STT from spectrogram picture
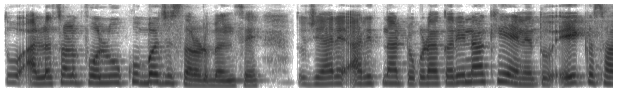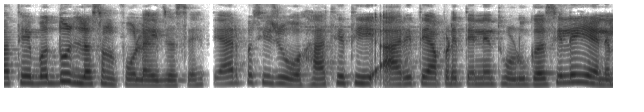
તો આ લસણ ફોલવું ખૂબ જ સરળ બનશે. તો જ્યારે આ રીતના ટુકડા કરી નાખીએ ને, તો એક સાથે બધું જ લસણ ફોલાઈ જશે. ત્યાર પછી જુઓ, હાથેથી આ રીતે આપણે તેને થોડું ઘસી લઈએ ને,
